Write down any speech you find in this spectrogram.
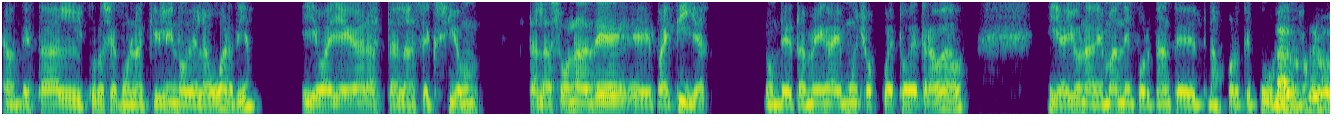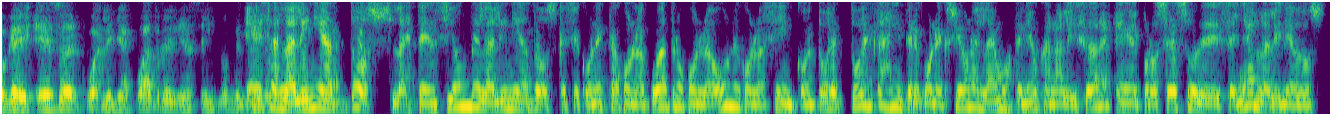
donde está el cruce con la Aquilino de la Guardia, y va a llegar hasta la sección, hasta la zona de eh, Paitilla, donde también hay muchos puestos de trabajo y hay una demanda importante del transporte público. Claro, pero ok, eso es línea 4, línea 5. Esa es la línea 2, la extensión de la línea 2, que se conecta con la 4, con la 1 y con la 5. Entonces, todas estas interconexiones las hemos tenido que analizar en el proceso de diseñar la línea 2.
